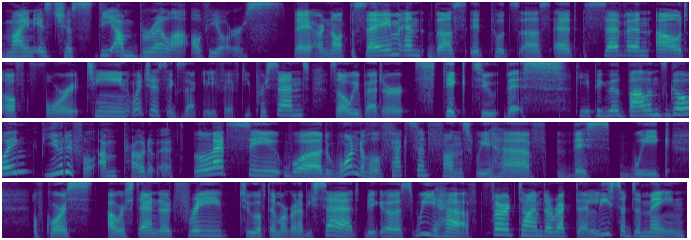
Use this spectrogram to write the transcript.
mine is just the umbrella of yours. They are not the same, and thus it puts us at 7 out of 14, which is exactly 50%. So we better stick to this. Keeping that balance going? Beautiful. I'm proud of it. Let's see what wonderful facts and funs we have this week. Of course, our standard three, two of them are going to be sad because we have third time director Lisa Demaine,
